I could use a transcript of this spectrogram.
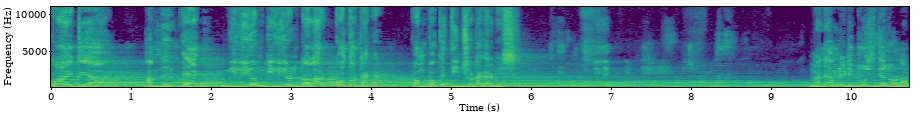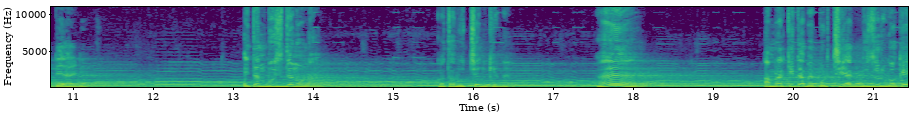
কয়টিয়া আপনি এক মিলিয়ন, বিলিয়ন ডলার কত টাকা? কমপক্ষে তিনশো টাকার বেশি। মানে আপনি এটি বুঝতেনও না টেহাইডি এটান বুঝতেনও না কথা বুঝছেন কিনা হ্যাঁ। আমরা কিতাবে পড়ছি এক বুজুর্গকে।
